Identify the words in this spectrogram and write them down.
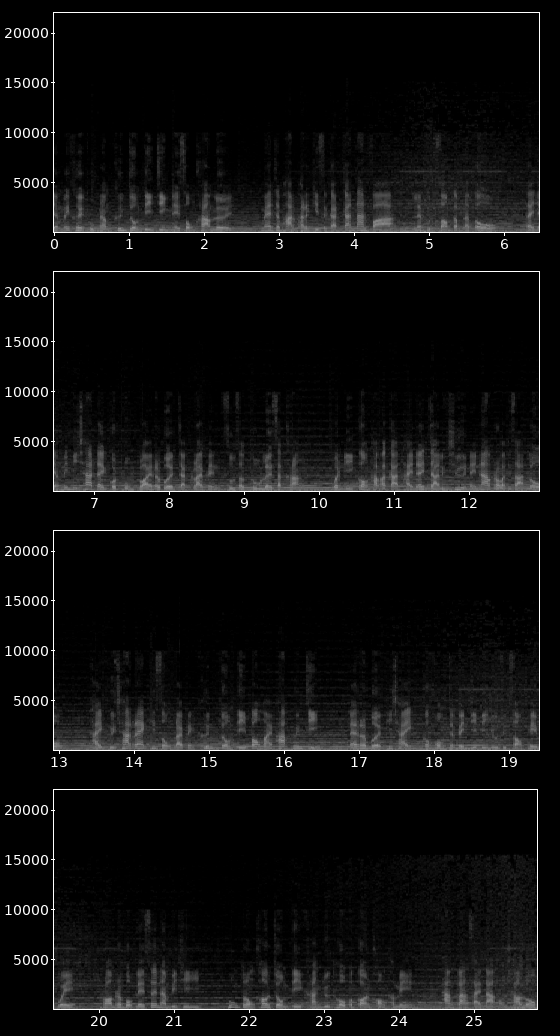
ยังไม่เคยถูกนำขึ้นโจมตีจริงในสงครามเลย ม้จะผ่านภารกิจสกัดกั้นน่านฟ้า และฝึกซ้อมกับนาโต แต่ยังไม่มีชาติใดกดปุ่มปล่อยระเบิดจากไรเพนสู่ศัตรูเลยสักครั้ง วันนี้กองทัพอากาศไทยได้จารึกชื่อในหน้าประวัติศาสตร์โลก ไทยคือชาติแรกที่ส่งไรเพนขึ้นโจมตีเป้าหมายภาคพื้นจริง และระเบิดที่ใช้ก็คงจะเป็น GBU 12 p a v e พร้อมระบบเลเซอร์นำวิถีพุ่งตรงเข้าโจมตีคลังยุทโธปกรณ์ของเขมรทามกลางสายตาของชาวโลก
